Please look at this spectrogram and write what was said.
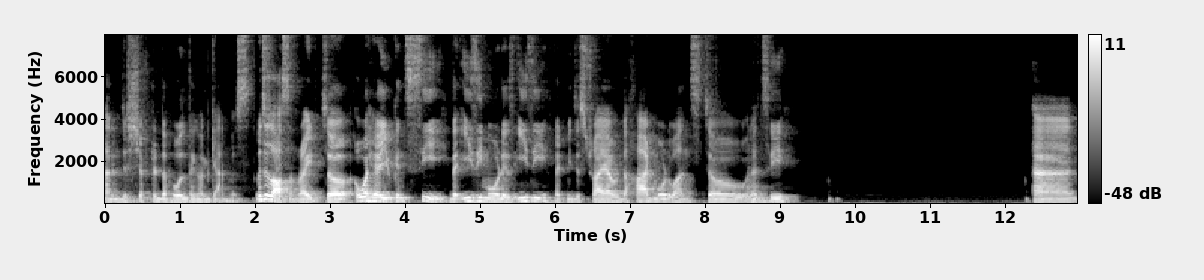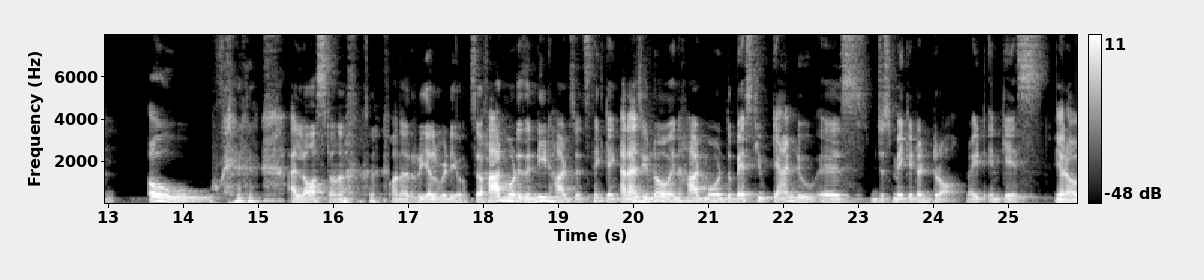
And it just shifted the whole thing on canvas which is awesome right? So over here you can see the easy mode is easy. Let me just try out the hard mode once. So let's see. And oh i lost on a on a real video. So hard mode is indeed hard so it's thinking. And as you know in hard mode the best you can do is just make it a draw right? In case you know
